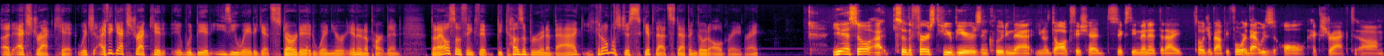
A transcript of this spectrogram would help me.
an extract kit, which I think extract kit it would be an easy way to get started when you're in an apartment. But I also think that because of brew in a bag, you could almost just skip that step and go to all grain, right? Yeah, so I, so the first few beers, including that you know Dogfish Head sixty minute that I told you about before, that was all extract, um,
